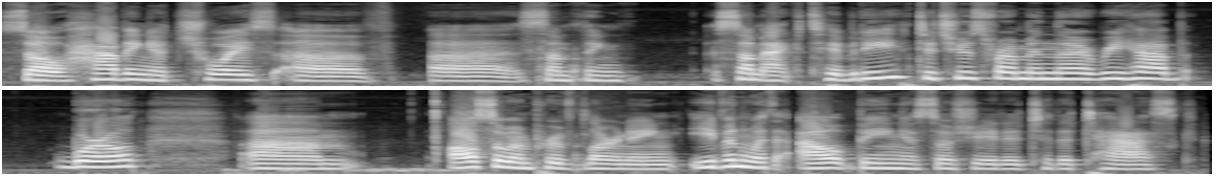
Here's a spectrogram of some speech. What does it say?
So, having a choice of uh, something, some activity to choose from in the rehab world um, also improved learning, even without being associated to the task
